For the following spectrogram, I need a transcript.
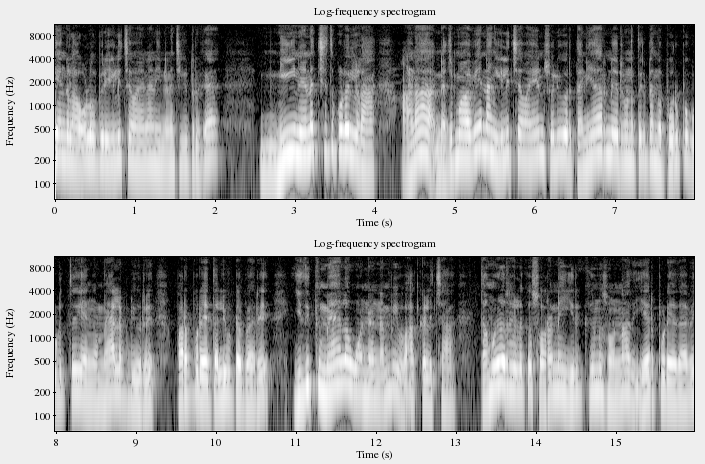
எங்களை அவ்வளோ பெரிய இழிச்ச வேணாம் நீ நினச்சிக்கிட்டு இருக்க? நீ நினச்சது கூட இல்லைடா. ஆனால் நிஜமாவே நாங்கள் இழிச்சவாயன்னு சொல்லி ஒரு தனியார் நிறுவனத்துக்கிட்ட அந்த பொறுப்பை கொடுத்து எங்கள் மேலே இப்படி ஒரு பரப்புரையை தள்ளி விட்ட பாரு. இதுக்கு மேலே உன்னை நம்பி வாக்களிச்சா தமிழர்களுக்கு சொரணை இருக்குன்னு சொன்னால் அது ஏற்புடையதாகவே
